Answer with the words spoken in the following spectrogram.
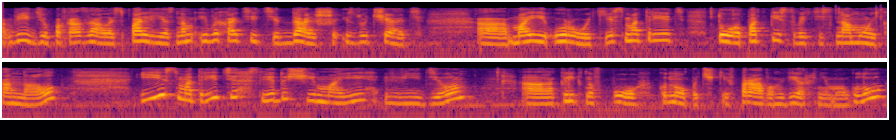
видео показалось полезным и вы хотите дальше изучать мои уроки, смотреть, то подписывайтесь на мой канал. И смотрите следующие мои видео, а, кликнув по кнопочке в правом верхнем углу,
